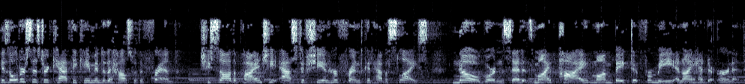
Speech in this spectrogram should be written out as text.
His older sister Kathy came into the house with a friend. She saw the pie and she asked if she and her friend could have a slice. No, Gordon said, it's my pie. Mom baked it for me and I had to earn it.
